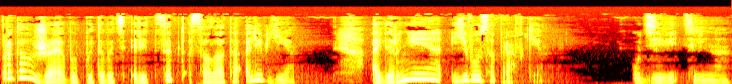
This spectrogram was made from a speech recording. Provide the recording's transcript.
продолжая выпытывать рецепт салата оливье, а вернее его заправки. Удивительно,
